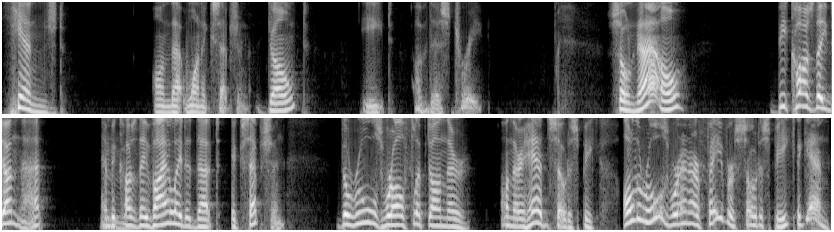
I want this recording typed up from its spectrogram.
hinged on that one exception. Don't eat of this tree. So now, because they done that, and hmm. because they violated that exception, the rules were all flipped on their on their head, so to speak. All the rules were in our favor, so to speak. Again,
